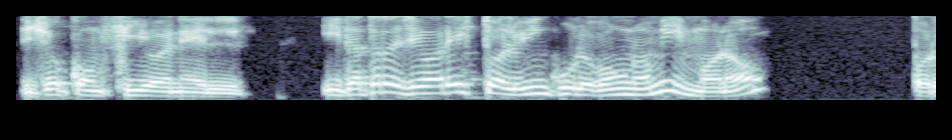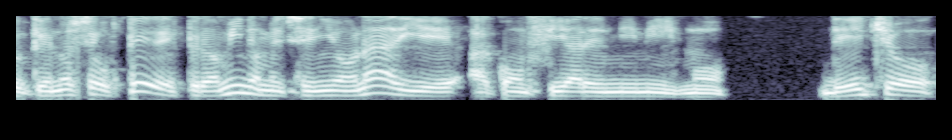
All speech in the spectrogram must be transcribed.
yo confío en él. Y tratar de llevar esto al vínculo con uno mismo, ¿no? Porque no sé ustedes, pero a mí no me enseñó nadie a confiar en mí mismo. De hecho,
